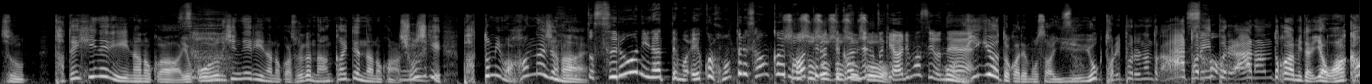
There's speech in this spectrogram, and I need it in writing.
その縦ひねりなのか横ひねりなのかそれが何回転なのかな。正直パッと見分かんないじゃない。スローになってもえこれ本当に3回回ってるって感じの時ありますよね。フィギュアとかでもさよくトリプルなんとかあートリプルあーなんとかみたいな。いやわかん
